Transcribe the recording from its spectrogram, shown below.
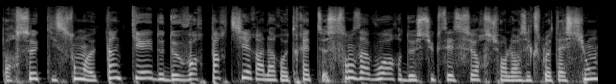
par ceux qui sont inquiets de devoir partir à la retraite sans avoir de successeurs sur leurs exploitations.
